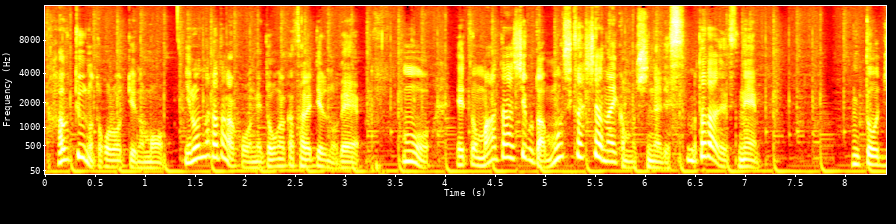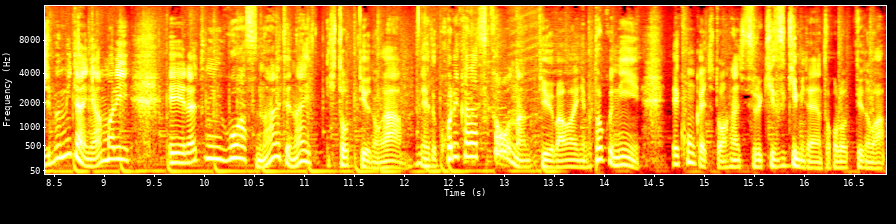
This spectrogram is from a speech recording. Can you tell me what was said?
How to のところっていうのも、いろんな方がこうね、動画化されているので、もう、えっ、と、真新しいことはもしかしたらないかもしれないです。まただですね、と自分みたいにあんまり、えーライトニング5発慣れてない人っていうのが、えーとこれから使おうなんていう場合には特に、えー今回ちょっとお話しする気づきみたいなところっていうのは、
